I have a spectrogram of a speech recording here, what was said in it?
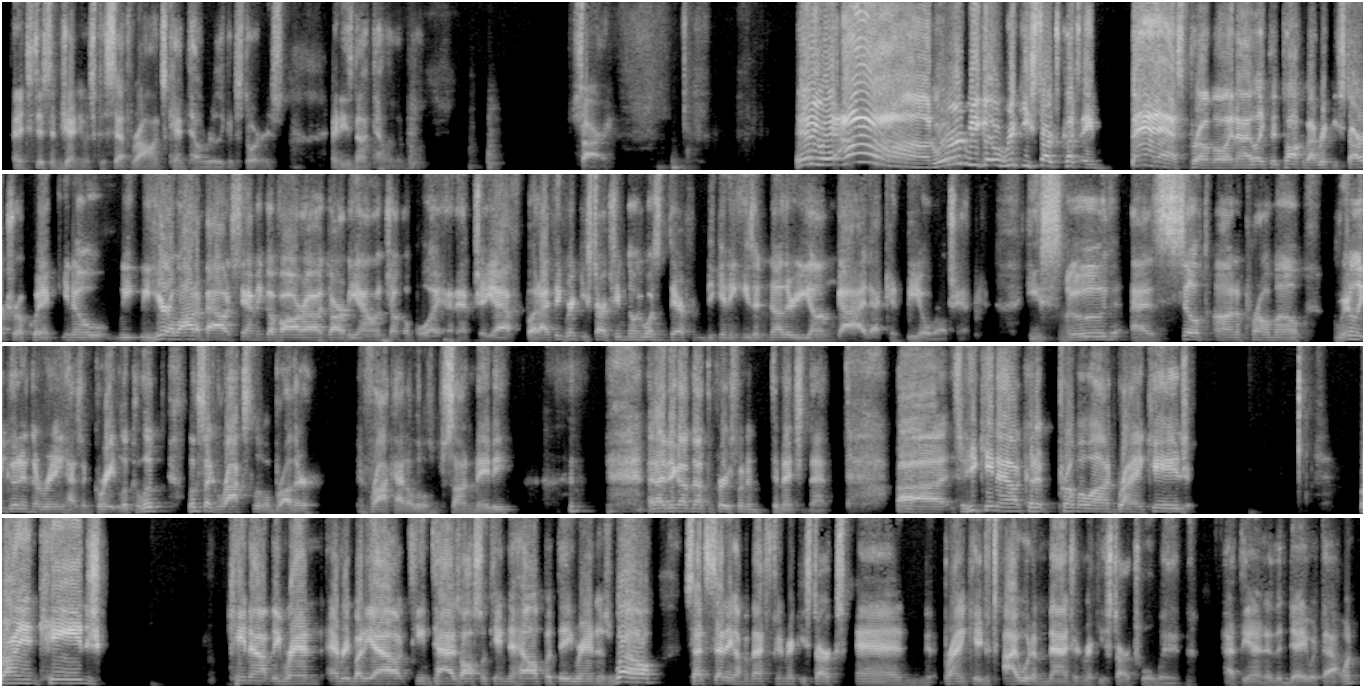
And it's disingenuous because Seth Rollins can tell really good stories, and he's not telling them. Sorry. Anyway, onward we go. Ricky Starks cuts a badass promo, and I like to talk about Ricky Starks real quick. You know, we, we hear a lot about Sammy Guevara, Darby Allin, Jungle Boy, and MJF, but I think Ricky Starks, even though he wasn't there from the beginning, he's another young guy that can be a world champion. He's smooth as silk on a promo, really good in the ring, has a great look. Look looks like Rock's little brother. If Rock had a little son, maybe. and I think I'm not the first one to, mention that. Uh, so he came out, cut a promo on Brian Cage. Brian Cage came out, they ran everybody out. Team Taz also came to help, but they ran as well. So that's setting up a match between Ricky Starks and Brian Cage, which I would imagine Ricky Starks will win at the end of the day with that one.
